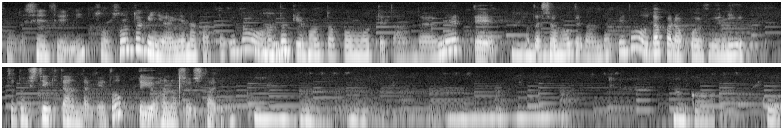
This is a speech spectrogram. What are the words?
そう先生に？そうその時には言えなかったけど、うん。あの時本当はこう思ってたんだよねってうん。私は思ってたんだけど、だからこういうふうにちょっとしてきたんだけどっていう話をしたり。ね。うん。うん。なんかこ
